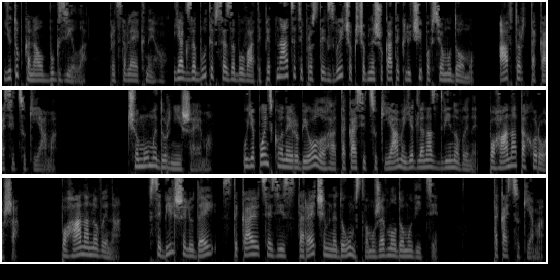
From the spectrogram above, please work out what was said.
Ютуб канал Букзілла представляє книгу Як забути все забувати 15 простих звичок, щоб не шукати ключі по всьому дому. Автор Такасі Цукіяма. Чому ми дурнішаємо? У японського нейробіолога Такасі Цукіями є для нас дві новини погана та хороша. Погана новина. Все більше людей стикаються зі старечим недоумством уже в молодому віці. Такась Цукіяма.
